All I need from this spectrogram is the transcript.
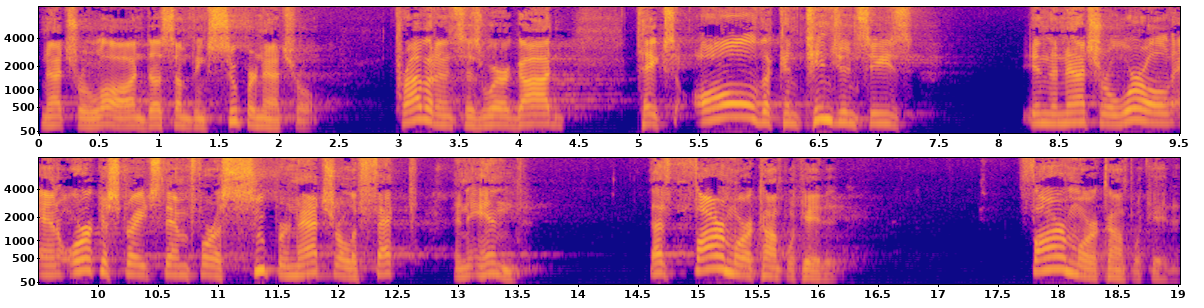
natural law and does something supernatural. Providence is where God takes all the contingencies in the natural world and orchestrates them for a supernatural effect and end. That's far more complicated. Far more complicated.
